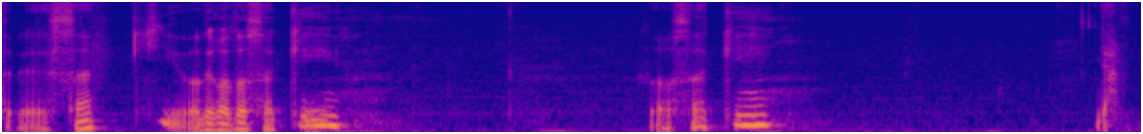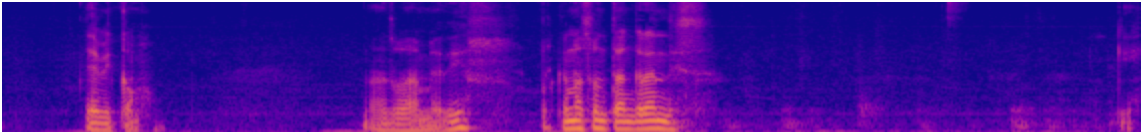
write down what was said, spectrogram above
Tres aquí, o digo dos aquí. Dos aquí. Ya, ya vi cómo. Las voy a medir, porque no son tan grandes. Aquí.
